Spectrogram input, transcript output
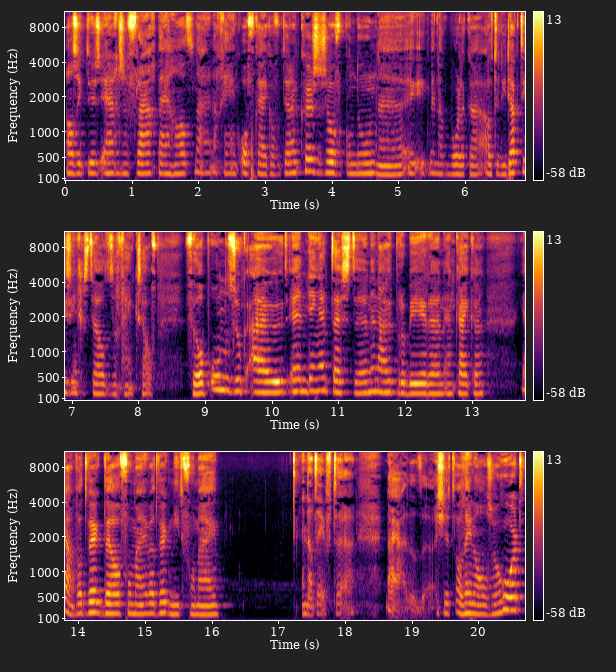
als ik dus ergens een vraag bij had, nou, dan ging ik of kijken of ik daar een cursus over kon doen. Uh, ik ben ook behoorlijk uh, autodidactisch ingesteld, dus dan ging ik zelf veel op onderzoek uit en dingen testen en uitproberen en kijken, ja, wat werkt wel voor mij, wat werkt niet voor mij. En dat heeft, uh, nou ja, als je het alleen al zo hoort,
